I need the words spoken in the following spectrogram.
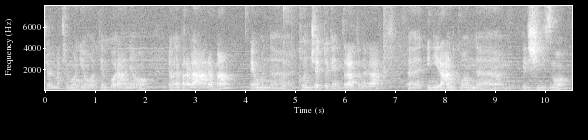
cioè il matrimonio temporaneo, è una parola araba, è un uh, concetto che è entrato nella eh, in Iran con eh, il scismo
